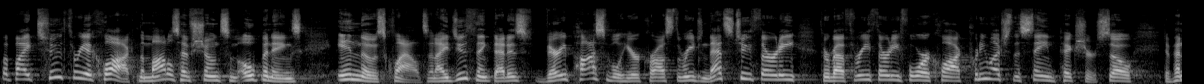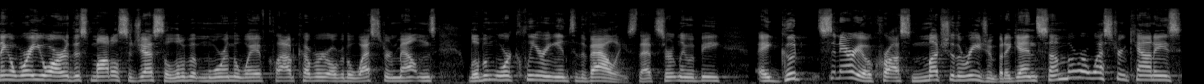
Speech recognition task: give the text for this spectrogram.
But by 2, 3 o'clock, the models have shown some openings in those clouds. And I do think that is very possible here across the region. That's 2.30 through about 3.30, 4 o'clock, pretty much the same picture. So depending on where you are, this model suggests a little bit more in the way of cloud cover over the western mountains, a little bit more clearing into the valleys. That certainly would be a good scenario across much of the region. But again, some of our western counties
